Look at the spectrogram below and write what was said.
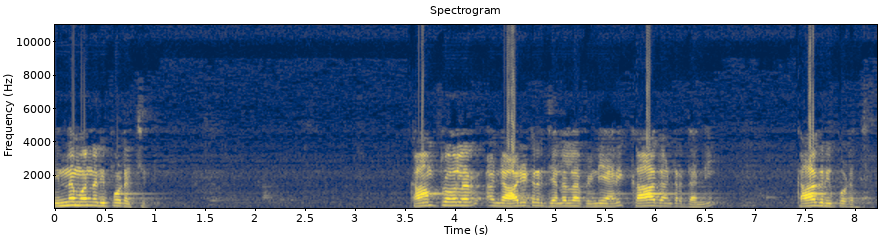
నిన్న మొన్న రిపోర్ట్ వచ్చింది. Comptroller and auditor general of India అని కాగ్ అంటారు దాన్ని. కాగ్ రిపోర్ట్ వచ్చింది.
